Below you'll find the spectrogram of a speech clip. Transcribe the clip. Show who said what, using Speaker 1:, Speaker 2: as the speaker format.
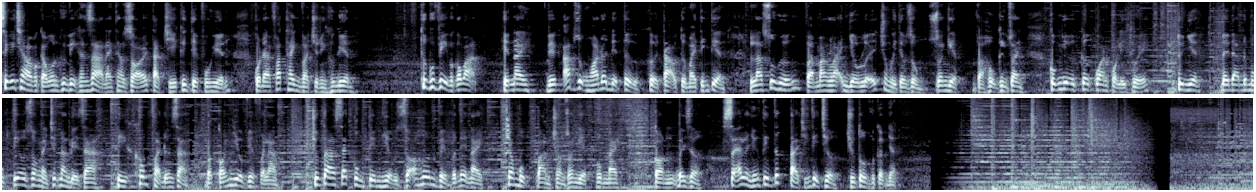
Speaker 1: Xin kính chào và cảm ơn quý vị khán giả đang theo dõi tạp chí Kinh tế Phú Hiến của Đài Phát thanh và Truyền hình Hưng Yên. Thưa quý vị và các bạn, hiện nay việc áp dụng hóa đơn điện tử khởi tạo từ máy tính tiền là xu hướng và mang lại nhiều lợi ích cho người tiêu dùng, doanh nghiệp và hộ kinh doanh cũng như cơ quan quản lý thuế. Tuy nhiên, để đạt được mục tiêu do ngành chức năng đề ra thì không phải đơn giản và có nhiều việc phải làm. Chúng ta sẽ cùng tìm hiểu rõ hơn về vấn đề này trong mục bàn tròn doanh nghiệp hôm nay. Còn bây giờ sẽ là những tin tức tài chính thị trường chúng tôi vừa cập nhật.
